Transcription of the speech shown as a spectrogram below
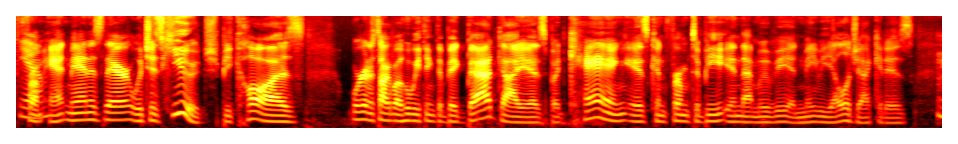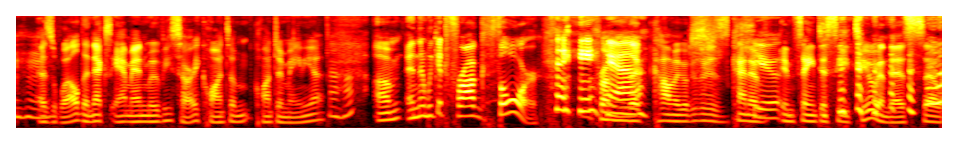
from Ant Man is there, which is huge because we're going to talk about who we think the big bad guy is, but Kang is confirmed to be in that movie, and maybe Yellow Jacket is Mm-hmm. as well. The next Ant Man movie, sorry, Quantum Quantumania. Uh-huh. Um, and then we get Frog Thor from Yeah. the comic books, which is kind Cute. of insane to see too in this. So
